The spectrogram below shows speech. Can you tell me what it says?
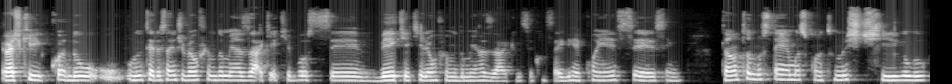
eu acho que quando o interessante de ver um filme do Miyazaki é que você vê que aquele é um filme do Miyazaki, você consegue reconhecer, assim, tanto nos temas quanto no estilo.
